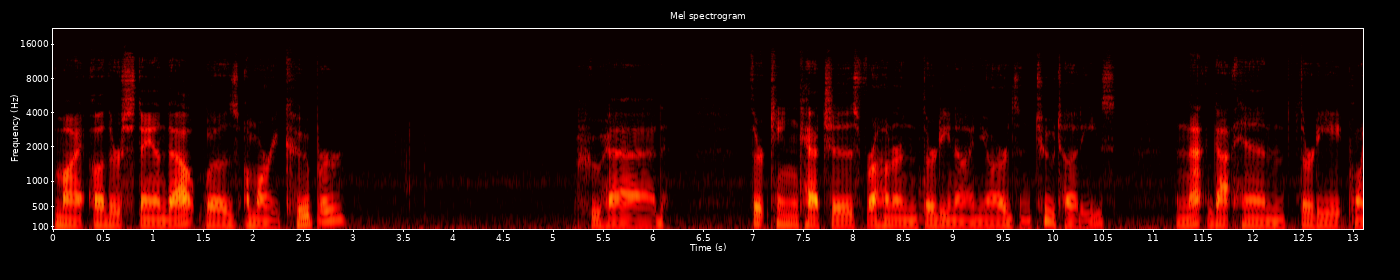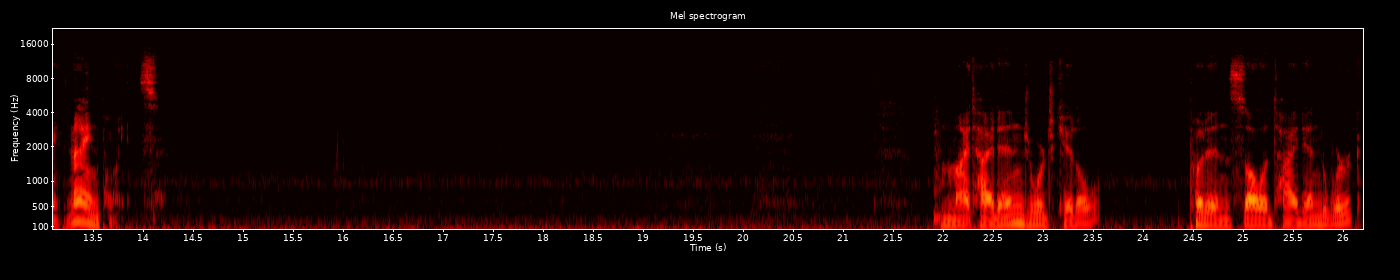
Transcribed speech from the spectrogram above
My other standout was Amari Cooper, who had 13 catches for 139 yards and two tutties, and that got him 38.9 points. My tight end, George Kittle, put in solid tight end work,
